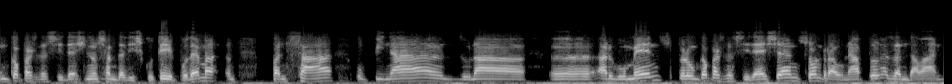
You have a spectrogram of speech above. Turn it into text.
un cop es decideix no s'han de discutir. Podem eh, pensar, opinar, donar eh, arguments, però un cop es decideixen són raonables endavant.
